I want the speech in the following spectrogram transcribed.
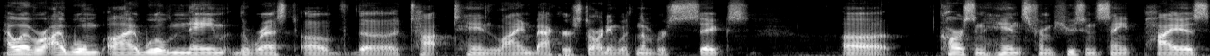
However, I will I will name the rest of the top ten linebackers, starting with number six, uh, Carson Hentz from Houston St. Pius.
